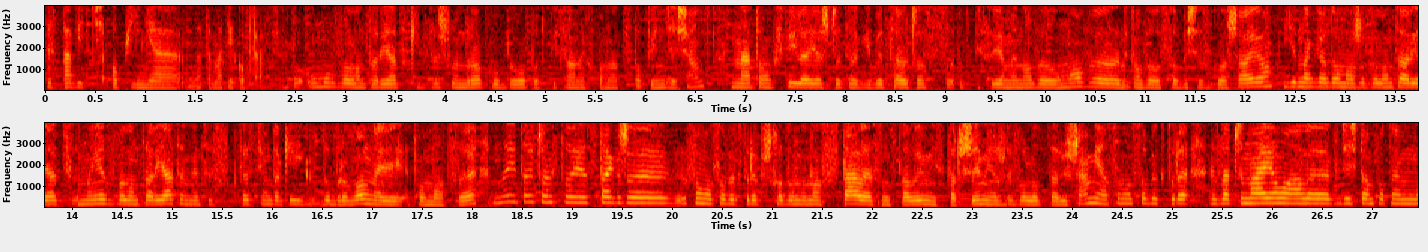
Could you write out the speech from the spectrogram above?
wystawić opinię na temat jego pracy. Bo umów wolontariackich w zeszłym roku było podpisanych ponad 150. Na tą chwilę jeszcze tak jakby cały czas podpisujemy nowe umowy, nowe osoby się zgłaszają. Jednak wiadomo, że wolontariat no jest wolontariatem, więc jest kwestią takiej dobrowolnej pomocy. No i to często jest tak, że są osoby, które przychodzą do nas stale, są stałymi, starszymi już wolontariuszami, a są osoby, które zaczynają, ale gdzieś tam potem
